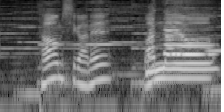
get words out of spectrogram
다음 시간에 만나요.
